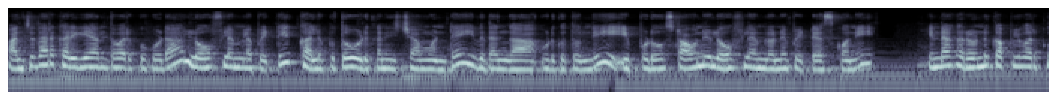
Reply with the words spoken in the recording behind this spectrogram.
పంచదార కరిగేంత వరకు కూడా లో ఫ్లేమ్లో పెట్టి కలుపుతూ ఉడకనిచ్చాము అంటే ఈ విధంగా ఉడుకుతుంది. ఇప్పుడు స్టవ్ని లో ఫ్లేమ్లోనే పెట్టేసుకొని ఇందాక రెండు కప్పుల వరకు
